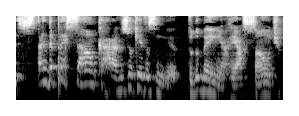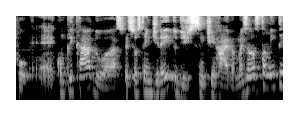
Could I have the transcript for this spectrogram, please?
estar em depressão, cara, não sei o que, assim, tudo bem, a reação, tipo, é complicado, as pessoas têm direito de sentir raiva, mas elas também têm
